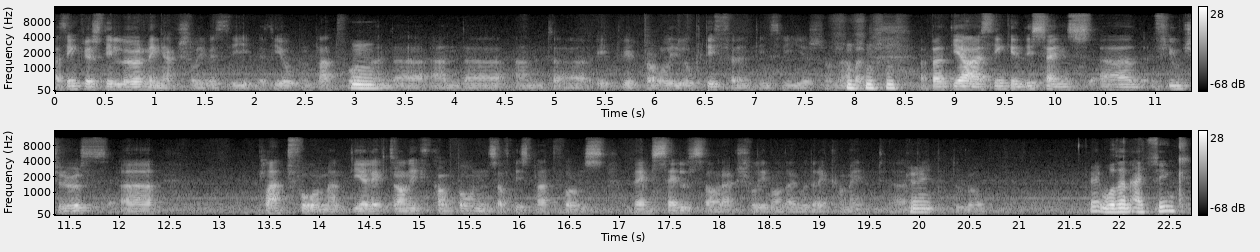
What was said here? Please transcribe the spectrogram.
I think we're still learning actually with the with the open platform Mm. and uh, and uh, and uh, it will probably look different in three years from now. But but yeah, I think in this sense, uh, Future Earth uh, platform and the electronic components of these platforms themselves are actually what I would recommend uh, people to go. Great. Well, then I think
